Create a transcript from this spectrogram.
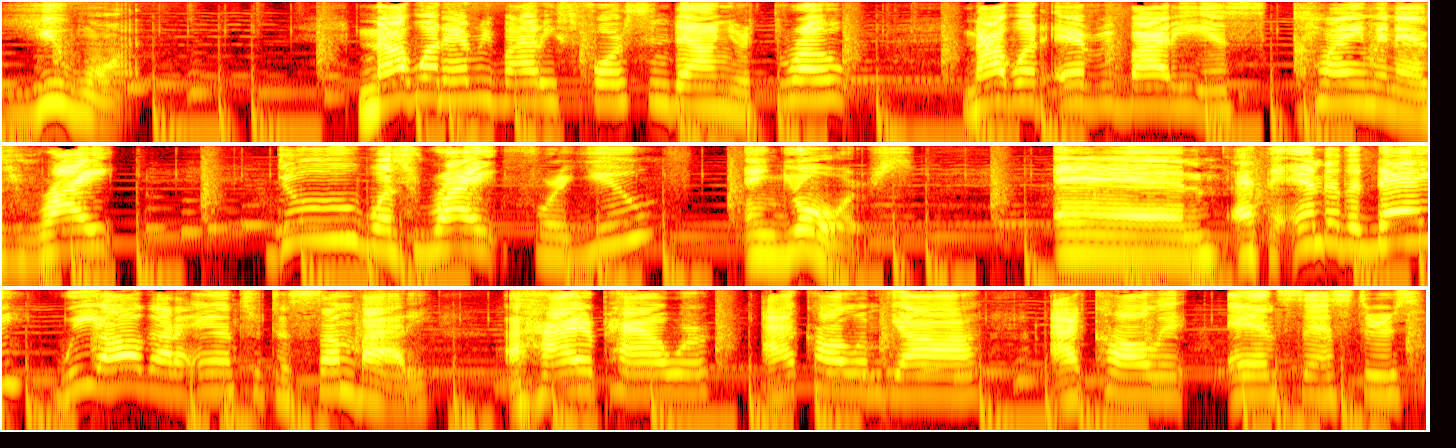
you want not what everybody's forcing down your throat not what everybody is claiming as right do what's right for you and yours and at the end of the day, we all got to answer to somebody, a higher power. I call them Yah. I call it ancestors.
